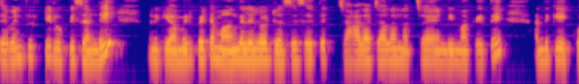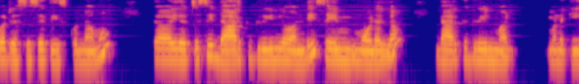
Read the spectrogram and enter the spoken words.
సెవెన్ ఫిఫ్టీ రూపీస్ అండి. మనకి అమీర్పేట మాంగళ్యలో డ్రెస్సెస్ అయితే చాలా చాలా నచ్చాయండి మాకైతే. అందుకే ఎక్కువ డ్రెస్సెస్ తీసుకున్నాము. ఇది వచ్చేసి డార్క్ గ్రీన్లో అండి సేమ్ మోడల్లో. డార్క్ గ్రీన్ మనకి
